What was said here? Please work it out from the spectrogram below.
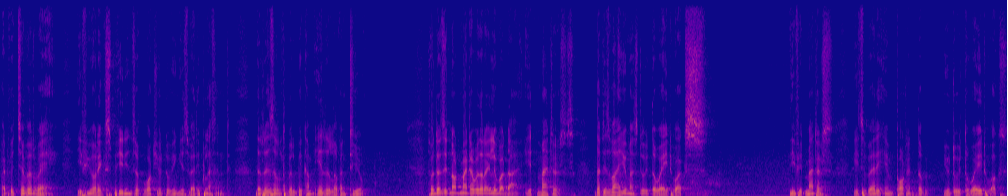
But whichever way, if your experience of what you're doing is very pleasant, the result will become irrelevant to you. So does it not matter whether I live or die? It matters. That is why you must do it the way it works. If it matters, it's very important that you do it the way it works.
